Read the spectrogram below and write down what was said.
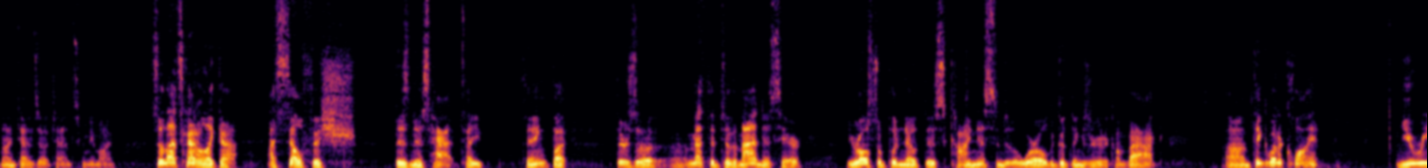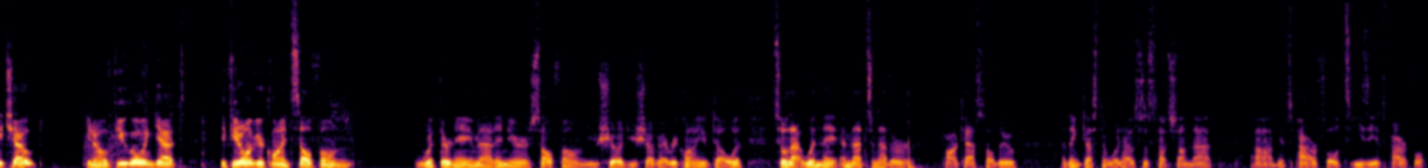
Nine times out of ten, it's going to be mine. So that's kind of like a, a selfish business hat type thing, but there's a, a method to the madness here. You're also putting out this kindness into the world. The good things are going to come back. Um, think about a client. You reach out you know, if you go and get, if you don't have your client's cell phone with their name that in your cell phone, you should. You should have every client you've dealt with, so that when they, and that's another podcast I'll do. I think Dustin Woodhouse has touched on that. Um, it's powerful. It's easy. It's powerful.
